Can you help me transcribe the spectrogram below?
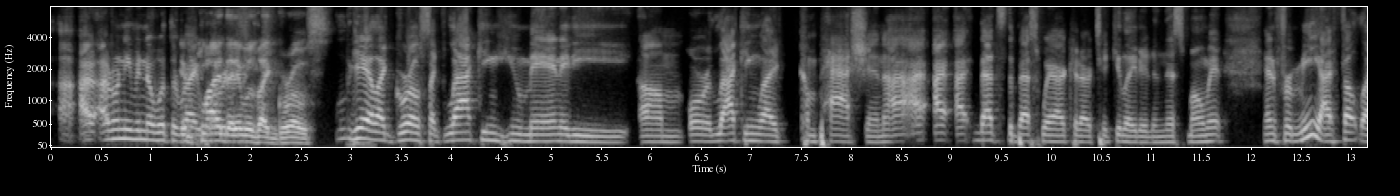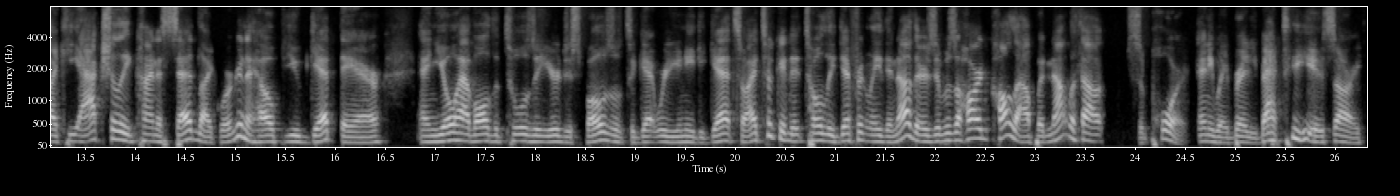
I, I don't even know what the right Implied that it was like gross. yeah like gross like lacking humanity um or lacking like compassion. I, I i that's the best way i could articulate it in this moment. And for me i felt like he actually kind of said like we're going to help you get there and you'll have all the tools at your disposal to get where you need to get. So i took it totally differently than others. It was a hard call out but not without support. Anyway brady back to you. Sorry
